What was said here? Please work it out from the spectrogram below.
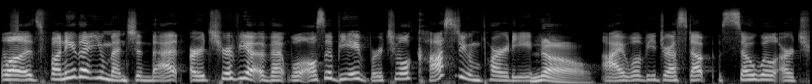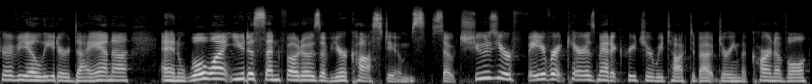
Well, it's funny that you mentioned that. Our trivia event will also be a virtual costume party. No. I will be dressed up, so will our trivia leader Diana, and we'll want you to send photos of your costumes. So choose your favorite charismatic creature we talked about during the carnival.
